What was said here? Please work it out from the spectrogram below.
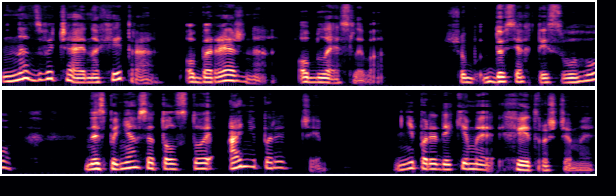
надзвичайно хитра, обережна облеслива. Щоб досягти свого, не спинявся Толстой ані перед чим, ні перед якими хитрощами,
